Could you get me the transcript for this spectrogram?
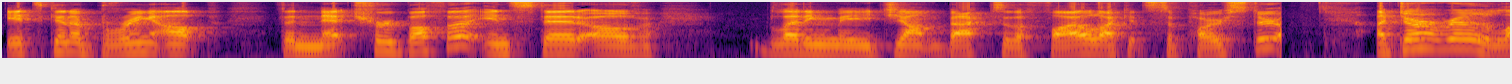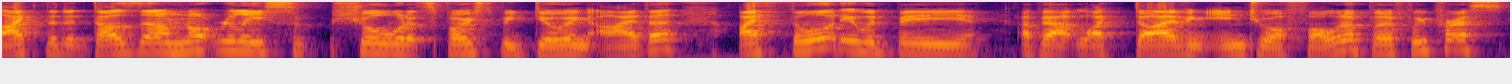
it's going to bring up the netrw buffer instead of letting me jump back to the file like it's supposed to. I don't really like that it does that. I'm not really sure what it's supposed to be doing either. I thought it would be about like diving into a folder, but if we press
